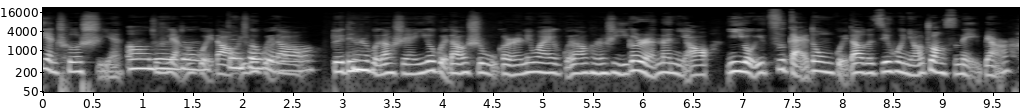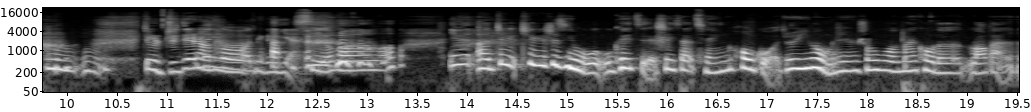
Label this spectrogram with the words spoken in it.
电车实验，嗯，就是两个轨道，一个轨道，对，电车轨道实验，一个轨道是五个人，另外一个轨道可能是一个人，那你要你有一次改动轨道的机会，你要撞死哪一边？嗯 嗯，就是直接让他那个演，喜欢了，因为啊，这这个事情我我可以解释一下前因后果，就是因为我们之前说过，Michael 的老板，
